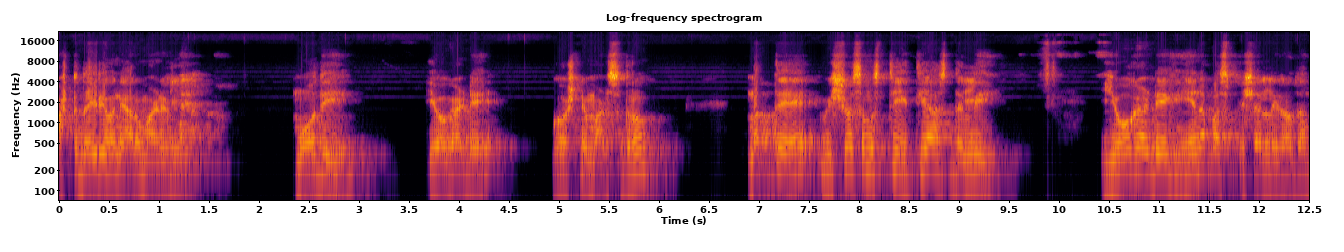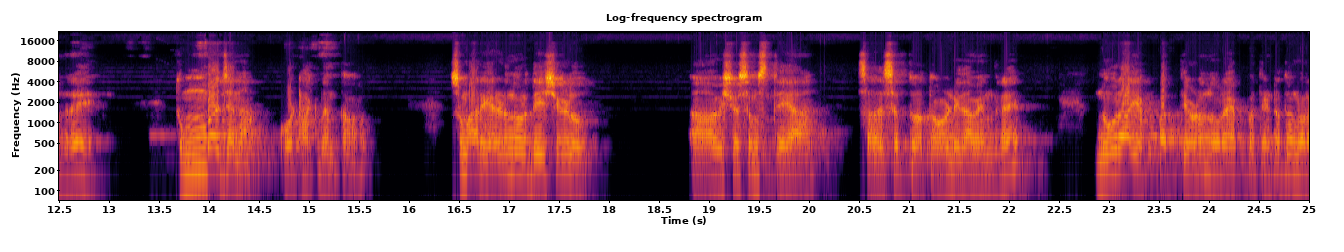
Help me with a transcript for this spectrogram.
ಅಷ್ಟು ಧೈರ್ಯವನ್ನು ಯಾರು ಮಾಡಿರಲಿಲ್ಲ. ಮೋದಿ ಯೋಗ ಡೇ ಘೋಷಣೆ ಮಾಡಿಸಿದ್ರು. ಮತ್ತೆ ವಿಶ್ವಸಂಸ್ಥೆ ಇತಿಹಾಸದಲ್ಲಿ ಯೋಗ ಡೇಗೆ ಏನಪ್ಪ ಸ್ಪೆಷಲ್ ಇರೋದಂದ್ರೆ ತುಂಬಾ ಜನ ಓಟ್ ಹಾಕಿದಂಥವ್ರು. ಸುಮಾರು ಎರಡು ನೂರು ದೇಶಗಳು ವಿಶ್ವಸಂಸ್ಥೆಯ ಸದಸ್ಯತ್ವ ತಗೊಂಡಿದಾವೆ ಅಂದ್ರೆ ನೂರ ಎಪ್ಪತ್ತೇಳು, ನೂರ ಎಪ್ಪತ್ತೆಂಟು ಅಥವಾ ನೂರ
